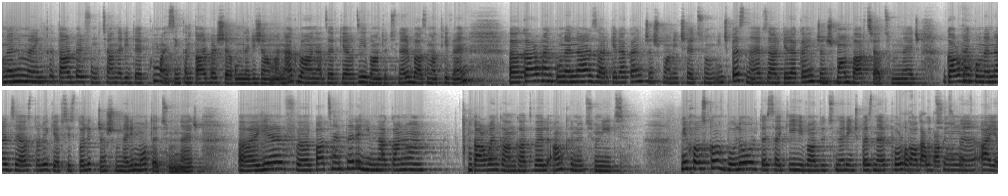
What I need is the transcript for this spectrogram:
ունենում ենք տարբեր ֆունկցիաների դեպքում, այսինքն տարբեր շեղումների ժամանակ վահանաձև գեղձի հիվանդությունները բազմաթիվ են, կարող ենք ունենալ զարգերակային ճնշման իջեցում, ինչպես նաև զարգերակային ճնշման բարձրացումներ, կարող ենք ունենալ դիաստոլիկ եւ սիստոլիկ ճնշումների մոտեցումներ, եւ պացիենտները հիմնականում կարող են կանգատվել անքնությունից, Մի խոսքով բոլոր տեսակի հիվանդությունները, ինչպես նաև փորկապությունը, այո,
